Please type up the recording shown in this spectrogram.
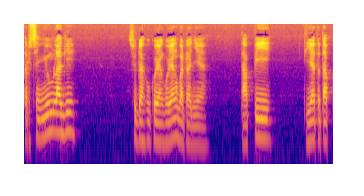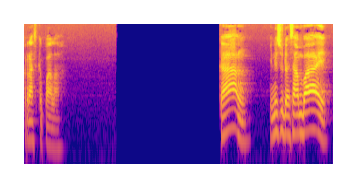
Tersenyum lagi. Sudah ku goyang-goyang badannya. Tapi dia tetap keras kepala. Kang, ini sudah sampai.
